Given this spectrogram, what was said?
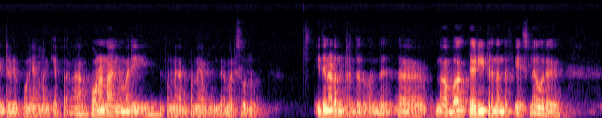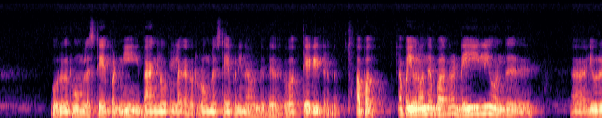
இன்டர்வியூ போனியாலாம் கேட்பார் நான் போனேன்னா இந்த மாதிரி இது பண்ணேன் இது பண்ணேன் அப்படிங்கிற மாதிரி சொல்லுவேன். இது நடந்துட்டு இருந்தது வந்து நான் ஒர்க் தேடிட்டு இருந்த அந்த ஃபேஸில் ஒரு ஒரு ரூமில் ஸ்டே பண்ணி பெங்களூரில் ஒரு ரூமில் ஸ்டே பண்ணி நான் வந்து ஒர்க் தேடிட்டு இருந்தேன். அப்போ தான் அப்போ இவர் வந்து பார்த்தோன்னா டெய்லியும் வந்து இவர்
